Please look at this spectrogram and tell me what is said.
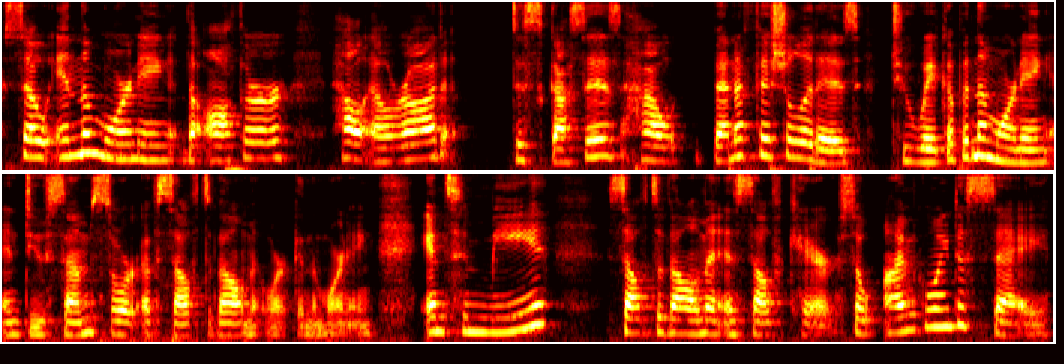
So in the morning, the author Hal Elrod discusses how beneficial it is to wake up in the morning and do some sort of self development work in the morning. And to me, self development is self care. So I'm going to say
